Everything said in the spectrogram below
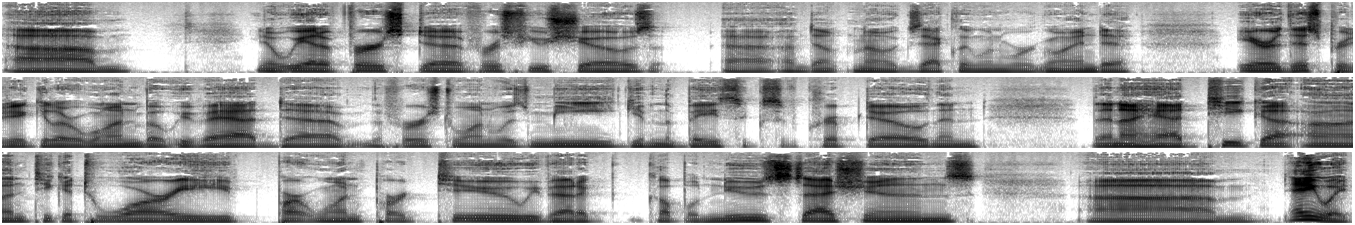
Um, you know, we had a first uh, first few shows uh, I don't know exactly when we're going to air this particular one, but we've had uh, the first one was me giving the basics of crypto. Then, then I had Tika on Tika Tiwari, part one, part two. We've had a couple news sessions. Um, anyway,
